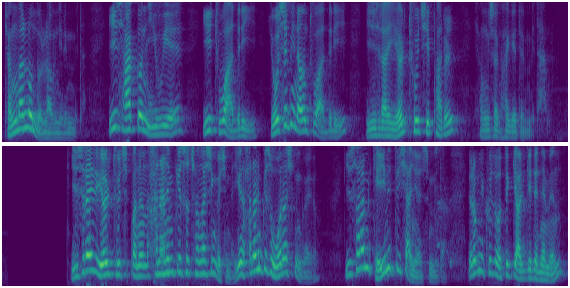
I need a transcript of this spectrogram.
정말로 놀라운 일입니다. 이 사건 이후에 이 두 아들이 요셉이 낳은 두 아들이 이스라엘 열두 지파를 형성하게 됩니다. 이스라엘의 열두 지파는 하나님께서 정하신 것입니다. 이건 하나님께서 원하시는 거예요. 이 사람 개인의 뜻이 아니었습니다. 여러분이 그것을 어떻게 알게 되냐면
